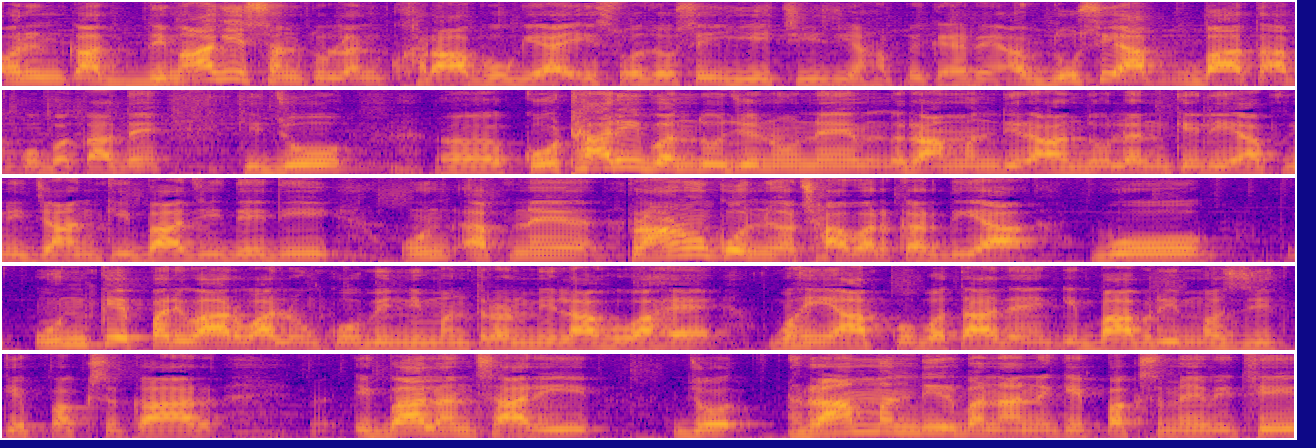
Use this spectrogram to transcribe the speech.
और इनका दिमागी संतुलन खराब हो गया है। इस वजह से ये चीज़ यहाँ पे कह रहे हैं। अब दूसरी आप बात आपको बता दें कि जो आ, कोठारी बंधु जिन्होंने राम मंदिर आंदोलन के लिए अपनी जान की बाजी दे दी उन अपने प्राणों को न्यौछावर कर दिया वो उनके परिवार वालों को भी निमंत्रण मिला हुआ है। वहीं आपको बता दें कि बाबरी मस्जिद के पक्षकार इकबाल अंसारी जो राम मंदिर बनाने के पक्ष में भी थे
